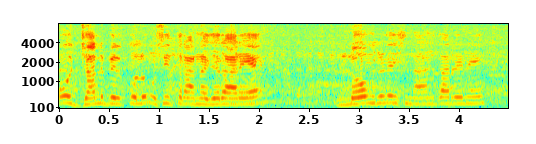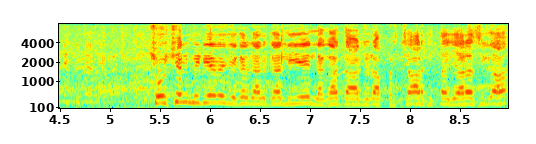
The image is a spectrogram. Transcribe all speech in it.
ਉਹ ਜਲ ਬਿਲਕੁਲ ਉਸੇ ਤਰ੍ਹਾਂ ਨਜ਼ਰ ਆ ਰਿਹਾ ਹੈ। ਲੋਕ ਜਿਹੜੇ ਇਸ਼ਨਾਨ ਕਰ ਰਹੇ ਨੇ, ਸੋਸ਼ਲ ਮੀਡੀਆ ਤੇ ਜੇਕਰ ਗੱਲ ਕਰ ਲਈਏ, ਲਗਾਤਾਰ ਜਿਹੜਾ ਪ੍ਰਚਾਰ ਕੀਤਾ ਜਾ ਰਿਹਾ ਸੀਗਾ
